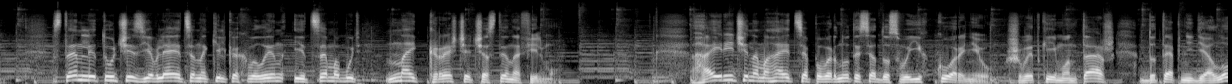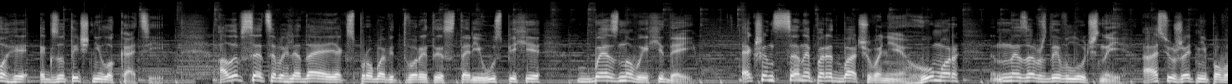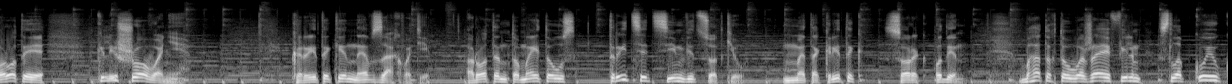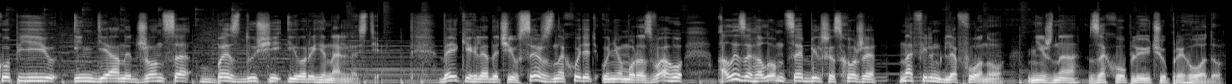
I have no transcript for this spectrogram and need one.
Стенлі Тучі з'являється на кілька хвилин, і це, мабуть, найкраща частина фільму. Гай Річі намагається повернутися до своїх коренів: швидкий монтаж, дотепні діалоги, екзотичні локації. Але все це виглядає як спроба відтворити старі успіхи без нових ідей. Екшн сцени передбачувані, гумор не завжди влучний, а сюжетні повороти клішовані. Критики не в захваті. Rotten Tomatoes – 37%. Metacritic – 41. Багато хто вважає фільм слабкою копією Індіани Джонса без душі і оригінальності. Деякі глядачі все ж знаходять у ньому розвагу, але загалом це більше схоже на фільм для фону, ніж на захоплюючу пригоду.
